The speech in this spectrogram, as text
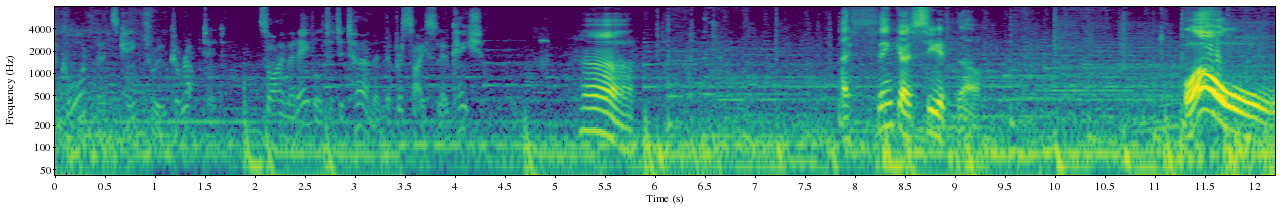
the coordinates came through corrupted, so I'm unable to determine the precise location. Huh. I think I see it though. Whoa!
